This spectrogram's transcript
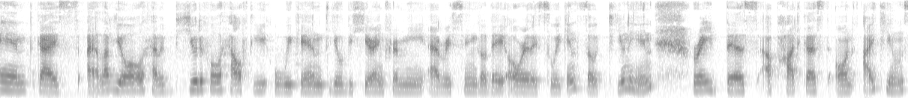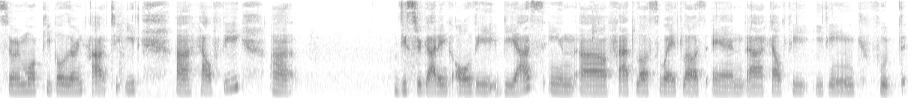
And guys, I love you all. Have a beautiful, healthy weekend. You'll be hearing from me every single day over this weekend. So tune in, rate this uh, podcast on iTunes so more people learn how to eat uh, healthy. Uh, disregarding all the BS in uh, fat loss, weight loss, and uh, healthy eating food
